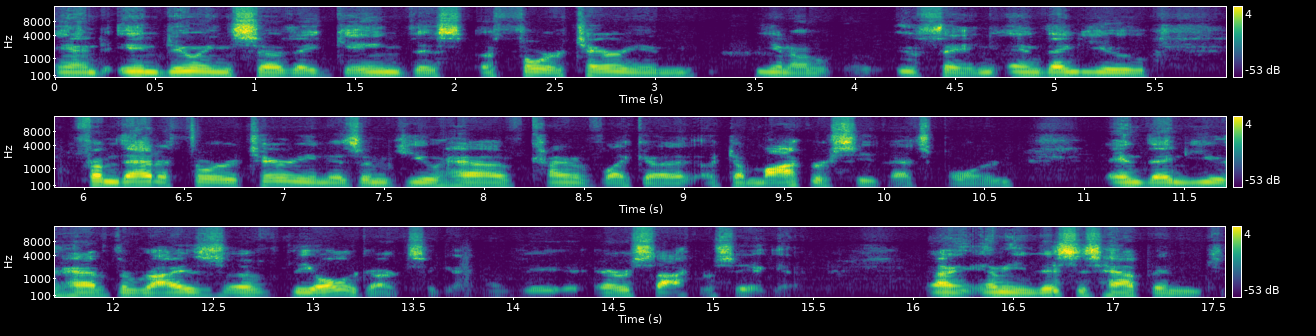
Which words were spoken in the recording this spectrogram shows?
And in doing so, they gain this authoritarian, you know, thing. And then you, from that authoritarianism, you have kind of like a, a democracy that's born. And then you have the rise of the oligarchs again, of the aristocracy again. I, I mean, this has happened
